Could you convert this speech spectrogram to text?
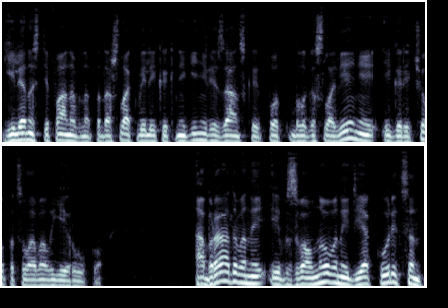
Елена Стефановна подошла к великой княгине Рязанской под благословение и горячо поцеловал ей руку. Обрадованный и взволнованный дьяк Курицын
